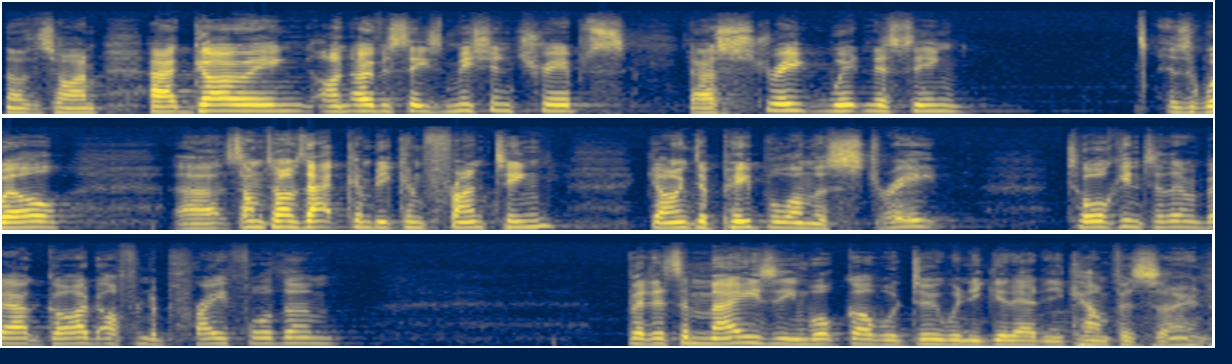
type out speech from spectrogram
another time. Uh, going on overseas mission trips, uh, street witnessing as well. Uh, sometimes that can be confronting going to people on the street, talking to them about God, often to pray for them. But it's amazing what God will do when you get out of your comfort zone.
